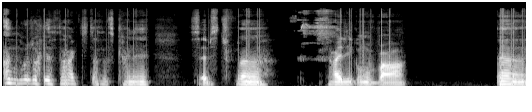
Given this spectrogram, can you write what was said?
also wurde doch gesagt, dass es keine Selbstver Selbstverteidigung war. Äh,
